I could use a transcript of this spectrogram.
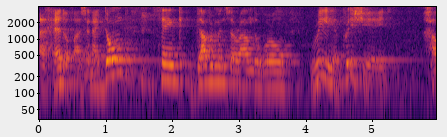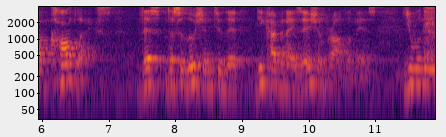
ahead of us. And I don't think governments around the world really appreciate how complex this, the solution to the decarbonization problem is. You will need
